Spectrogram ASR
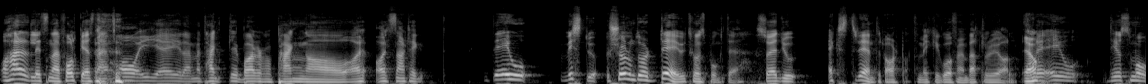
Og her er det litt sånn her, folk er sånn her Å, EA, de tenker bare på penger og alt- alt sånne her ting. Det er jo hvis du, Selv om du har det utgangspunktet, så er det jo ekstremt rart at de ikke går for en Battle Royale. For Ja. det er jo det er jo som å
